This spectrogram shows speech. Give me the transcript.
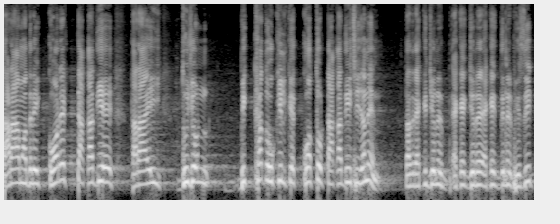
তারা আমাদের এই করের টাকা দিয়ে তারা এই দুজন বিখ্যাত উকিলকে কত টাকা দিয়েছে জানেন? তাদের এক একজনের এক একজনের, এক এক দিনের ভিজিট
